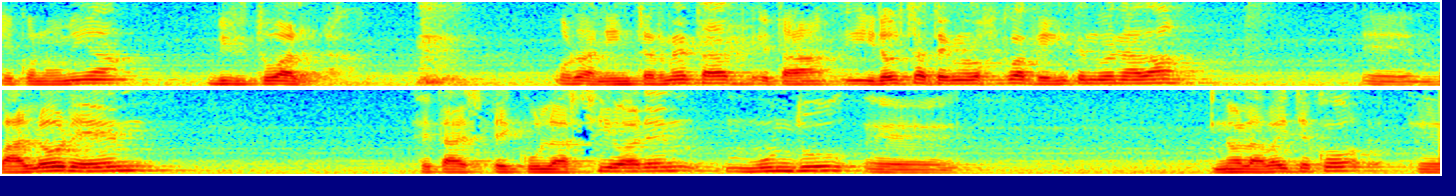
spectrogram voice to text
ekonomia virtualera. Orduan, internetak eta iraultza teknologikoak egiten duena da e, baloreen eta espekulazioaren mundu e, nola baiteko e,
